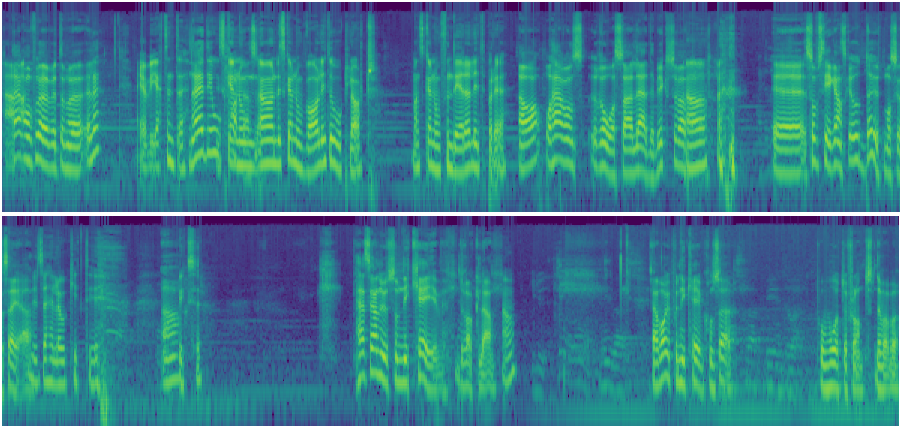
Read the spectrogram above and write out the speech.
Här har hon för övrigt de här, eller? Jag vet inte. Nej, det är Det ska, oklart nog, alltså. ja, det ska nog vara lite oklart. Man ska nog fundera lite på det. Ja, och här har hon rosa läderbyxor Ja, eh, som ser ganska udda ut måste jag säga. lite Hello Kitty-byxor. Ja. Här ser han ut som Nick Cave, Dracula. Ja. Jag var ju på Nick Cave-konsert. På Waterfront. Det var bra.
